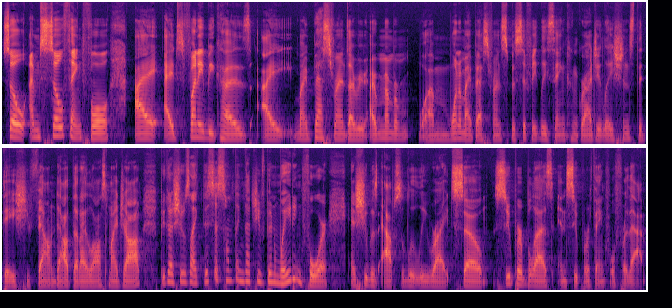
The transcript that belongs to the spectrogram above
So I'm so thankful. I, it's funny because I, my best friends, I, re, I remember um, one of my best friends specifically saying congratulations the day she found out that I lost my job because she was like, this is something that you've been waiting for. And she was absolutely right. So, super blessed and super thankful for that.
